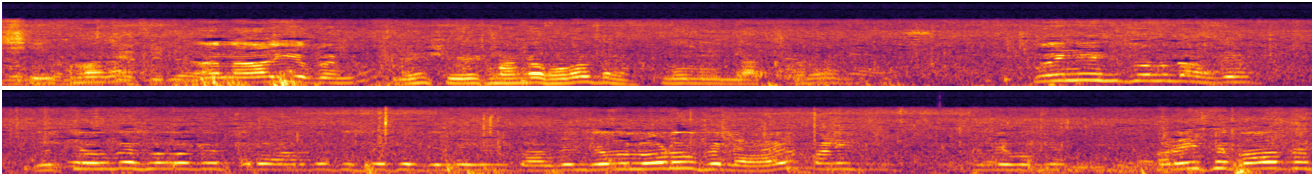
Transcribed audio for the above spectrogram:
ਸ਼ੇਖ ਮੰਗਾ ਨਾਲ ਹੀ ਪਿੰਡ। ਨਹੀਂ ਸ਼ੇਖ ਮੰਗਾ ਥੋੜਾ ਉਧਰ ਨਹੀਂ ਨਹੀਂ ਲੱਖ ਵਰੇ ਕੋਈ ਨਹੀਂ ਅਸੀਂ ਤੁਹਾਨੂੰ ਦੱਸ ਦਿਆਂ ਜਿੱਥੇ ਹੋਊਗਾ ਸੋ ਕਿ ਪਰਿਵਾਰ ਦੇ ਤੁਸੀਂ ਇੱਥੇ ਜਿੰਨੇ ਵੀ ਕਰ ਦੇਣ ਜਦੋਂ ਲੋੜ ਹੋਊ ਫਿਰ ਲੈ ਆਇਓ ਪਾਣੀ ਥੱਲੇ ਹੋ ਗਿਆ ਪਰ ਇੱਥੇ ਬਹੁਤ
